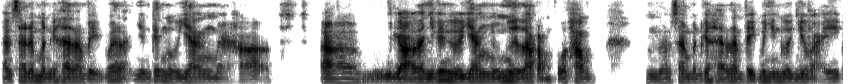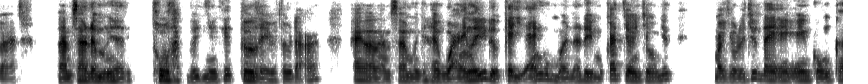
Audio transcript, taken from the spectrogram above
làm sao để mình có thể làm việc với lại những cái người dân mà họ uh, gọi là những cái người dân những người lao động phổ thông. Làm sao mình có thể làm việc với những người như vậy và làm sao để mình có thể thu thập được những cái tư liệu từ đó? Hay là làm sao mình có thể quản lý được cái dự án của mình nó đi một cách trơn tru nhất? Mặc dù là trước đây em, em cũng có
